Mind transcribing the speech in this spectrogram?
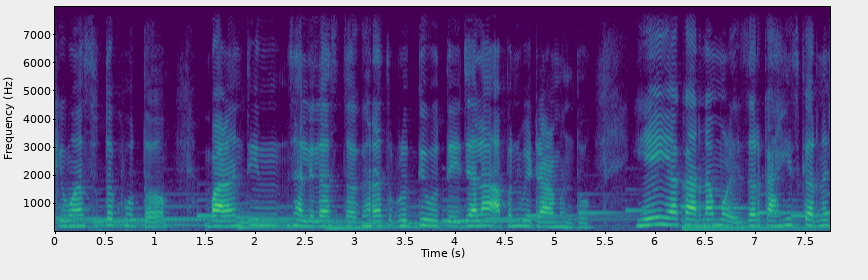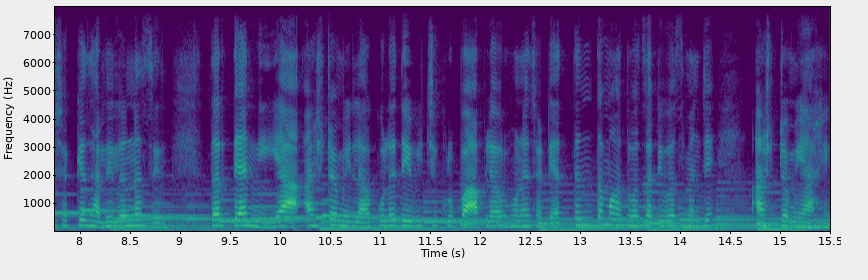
किंवा सुतक होतं बाळंतीण झालेलं असतं घरात वृद्धी होते ज्याला आपण विटाळ म्हणतो. हे या कारणामुळे जर काहीच करणं शक्य झालेलं नसेल तर त्यांनी या अष्टमीला कुलदेवीची कृपा आपल्यावर होण्यासाठी अत्यंत महत्त्वाचा दिवस म्हणजे अष्टमी आहे.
